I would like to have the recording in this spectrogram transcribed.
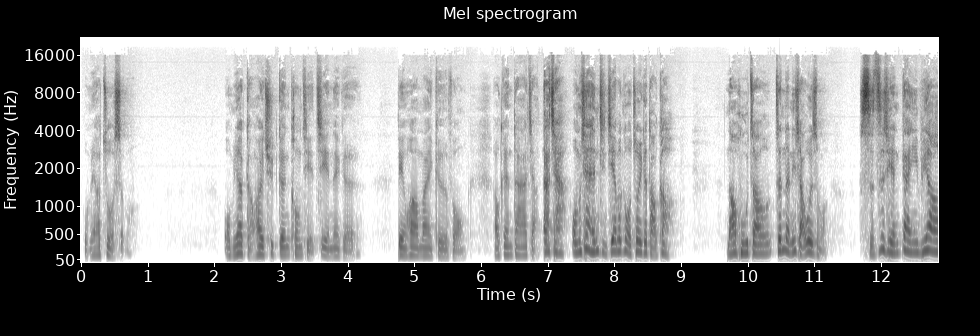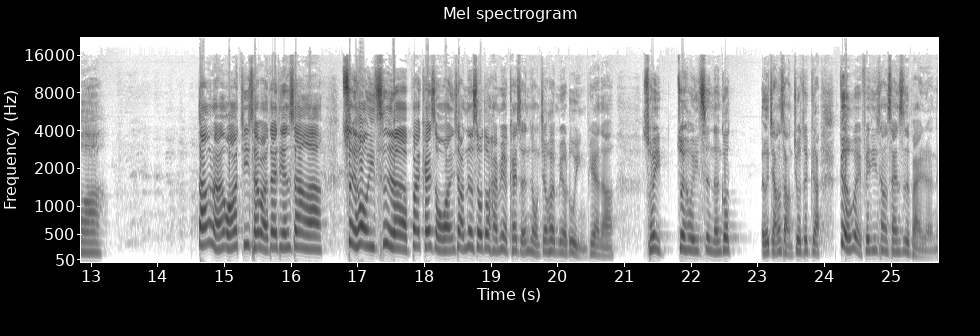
我们要做什么？我们要赶快去跟空姐借那个。电话麦克风，然后跟大家讲：大家，我们现在很紧急，要不要跟我做一个祷告？然后呼召，真的，你想为什么？死之前干一票啊！当然，我要积财宝在天上啊！最后一次了，不要开什么玩笑？那时候都还没有开始恩宠教会，没有录影片啊，所以最后一次能够得奖赏就这个。各位，飞机上三四百人呢，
